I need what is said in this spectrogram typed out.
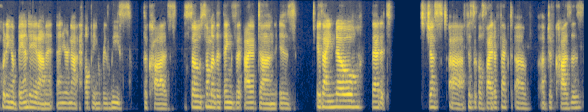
putting a band aid on it and you're not helping release the cause. So, some of the things that I've done is is I know that it's just a physical side effect of, of different causes.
